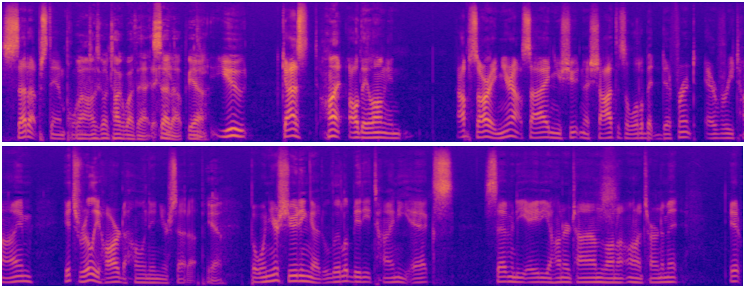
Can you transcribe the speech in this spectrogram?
setup standpoint. Well, I was going to talk about that that setup. you- Yeah, You guys hunt all day long, and I'm sorry, and you're outside and you're shooting a shot that's a little bit different every time. It's really hard to hone in your setup. yeah, But when you're shooting a little bitty tiny X 70, 80, 100 times on a, on a tournament, it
